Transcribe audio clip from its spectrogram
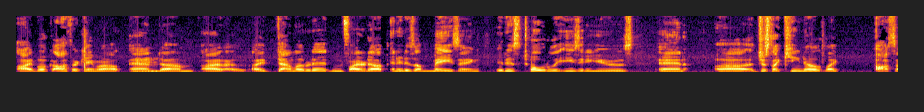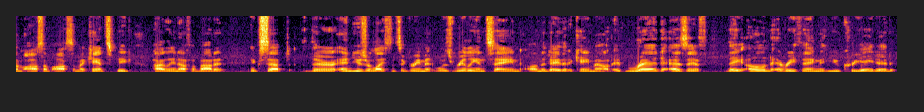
iBook Author came out, and um, I, I I downloaded it and fired it up, and it is amazing. It is totally easy to use, and uh, just like Keynote, like awesome, awesome, awesome. I can't speak highly enough about it. Except their end user license agreement was really insane on the day that it came out. It read as if they owned everything that you created,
